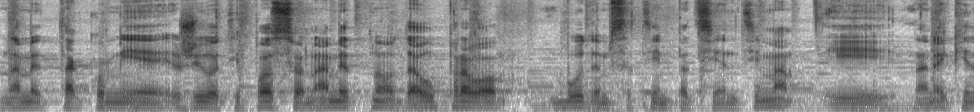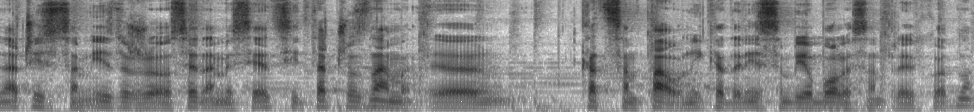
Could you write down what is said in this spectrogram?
namet, tako mi je život i posao nametno da upravo budem sa tim pacijentima i na neki način sam izdržao sedam meseci i tačno znam e, kad sam pao, nikada nisam bio bolesan prethodno.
